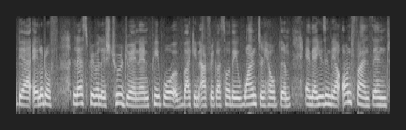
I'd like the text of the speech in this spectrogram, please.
there are a lot of less privileged children and people back in Africa, so they want to help them, and they're using their own funds and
